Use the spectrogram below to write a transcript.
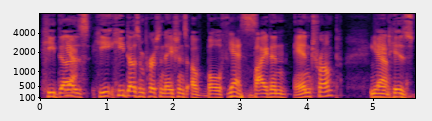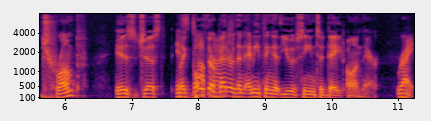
he does he he does impersonations of both Yes. Biden and Trump. Yeah. and his Trump is just like both are top-notch. better than anything that you have seen to date on there. right.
